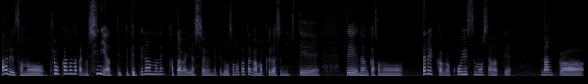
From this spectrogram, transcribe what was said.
あるその、教会の中にもシニアって言ってベテランのね、方がいらっしゃるんだけど、その方がまあクラスに来て、で、なんかその、誰かがこういう質問したんだって。なんか、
